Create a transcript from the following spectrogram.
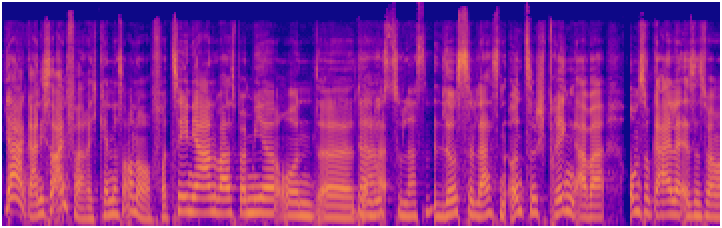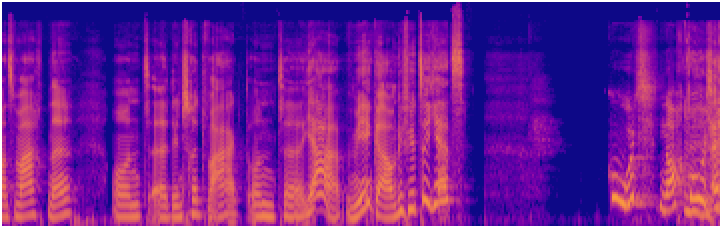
ja, gar nicht so einfach. Ich kenne das auch noch. Vor zehn Jahren war es bei mir und äh, da, da loszulassen. Loszulassen und zu springen. Aber umso geiler ist es, wenn man es macht, ne? Und äh, den Schritt wagt. Und äh, ja, mega. Und wie fühlt sich jetzt? Gut, noch gut. also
